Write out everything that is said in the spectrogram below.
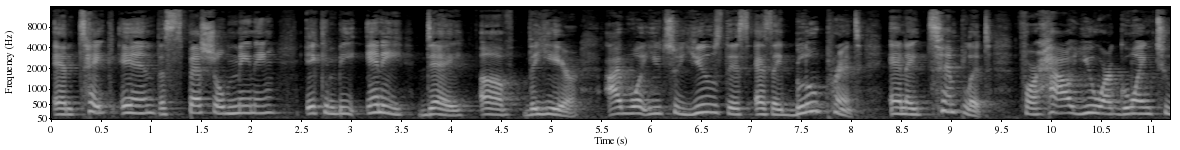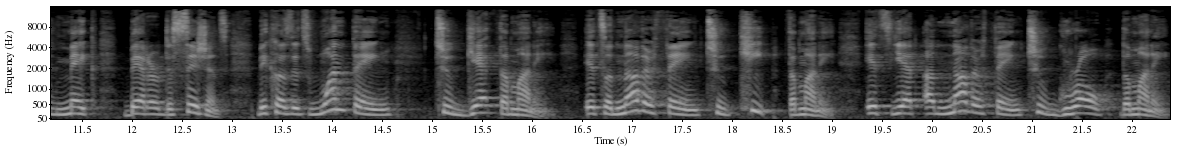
and take in the special meaning. It can be any day of the year. I want you to use this as a blueprint and a template for how you are going to make better decisions because it's one thing to get the money. It's another thing to keep the money. It's yet another thing to grow the money.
